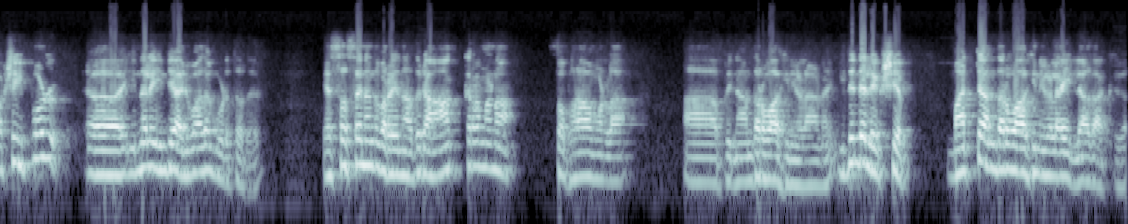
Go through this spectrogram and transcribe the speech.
പക്ഷെ ഇപ്പോൾ ഇന്നലെ ഇന്ത്യ അനുവാദം കൊടുത്തത് എസ് എസ് എൻ എന്ന് പറയുന്ന അതൊരു ആക്രമണ സ്വഭാവമുള്ള പിന്നെ അന്തർവാഹിനികളാണ്. ഇതിന്റെ ലക്ഷ്യം മറ്റ് അന്തർവാഹിനികളെ ഇല്ലാതാക്കുക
